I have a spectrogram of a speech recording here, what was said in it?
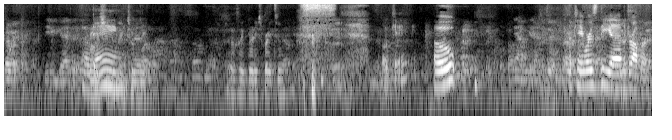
Oh Bro, this shit dang. like choking. It looks like dirty spray too. Okay. Oh. Okay, where's the uh, the dropper?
